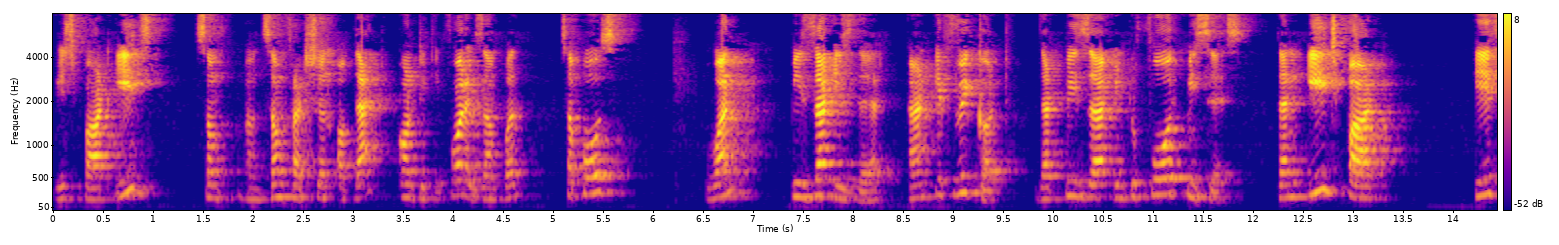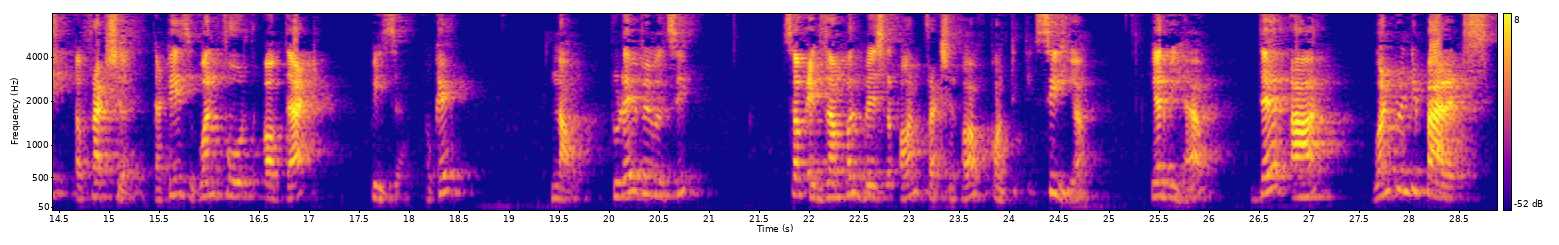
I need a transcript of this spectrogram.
Each part is some uh, some fraction of that quantity. For example suppose one pizza is there and if we cut that pizza into four pieces then each part is a fraction. That is one fourth of that pizza. Okay? Now today we will see some example based on fraction of quantity. See here. Here we have there are 120 parrots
